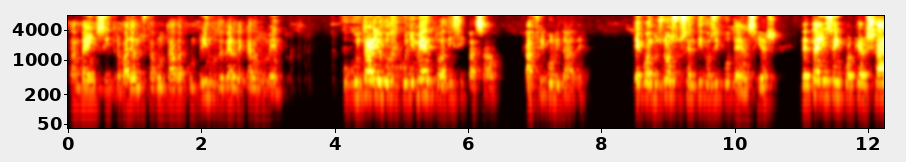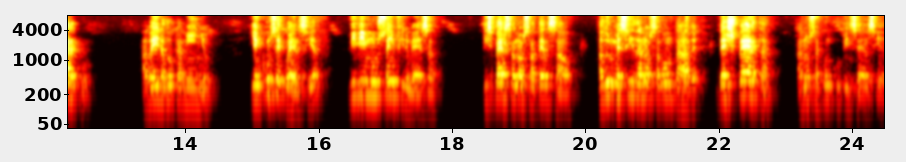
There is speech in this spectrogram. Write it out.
também, sim, trabalhando esta vontade, cumprindo o dever de cada momento. O contrário do recolhimento, a dissipação, a frivolidade é quando os nossos sentidos e potências detêm-se em qualquer charco à beira do caminho e, em consequência, vivimos sem firmeza, dispersa a nossa atenção, adormecida a nossa vontade, desperta a nossa concupiscência.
